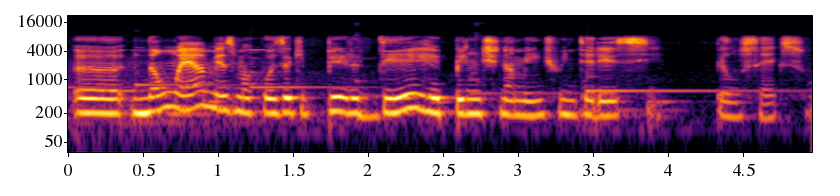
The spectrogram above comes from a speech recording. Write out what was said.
Uh, não é a mesma coisa que perder repentinamente o interesse pelo sexo,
